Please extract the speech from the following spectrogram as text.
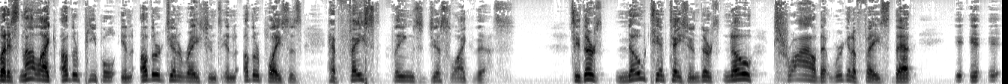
but it's not like other people in other generations, in other places, have faced things just like this. See, there's no temptation, there's no trial that we're going to face that it, it, it,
